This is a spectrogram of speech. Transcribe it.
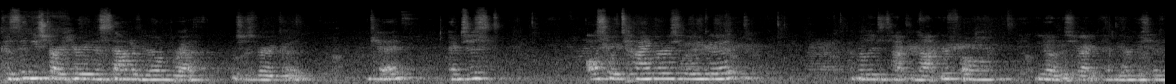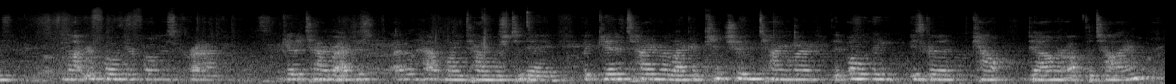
because then you start hearing the sound of your own breath, which is very good. Okay, and just also a timer is really good. Really, to time, not your phone. You know this, right? Have you heard me say this? Not your phone. Your phone is cracked. Get a timer. I just I don't have my timers today, but get a timer like a kitchen timer that only is going to count down or up the time.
